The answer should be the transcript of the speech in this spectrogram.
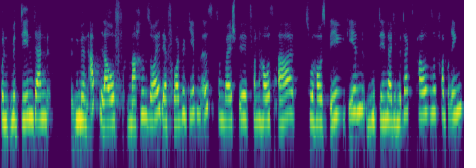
und mit denen dann einen Ablauf machen soll, der vorgegeben ist, zum Beispiel von Haus A zu Haus B gehen, mit denen da die Mittagspause verbringen,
